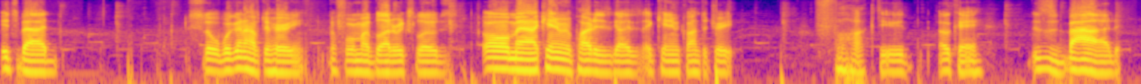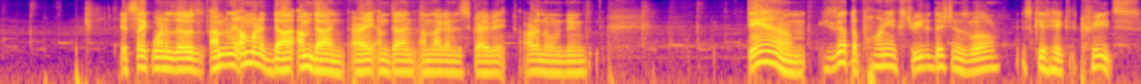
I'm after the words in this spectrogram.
it's bad. So we're gonna have to hurry before my bladder explodes. Oh man, I can't even reply to these guys. I can't even concentrate. Fuck, dude. Okay, this is bad. It's like one of those. I'm. I'm gonna done. I'm done. All right, I'm done. I'm not gonna describe it. I don't know what I'm doing. Damn, he's got the Pontiac Street Edition as well. This kid hits crates.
